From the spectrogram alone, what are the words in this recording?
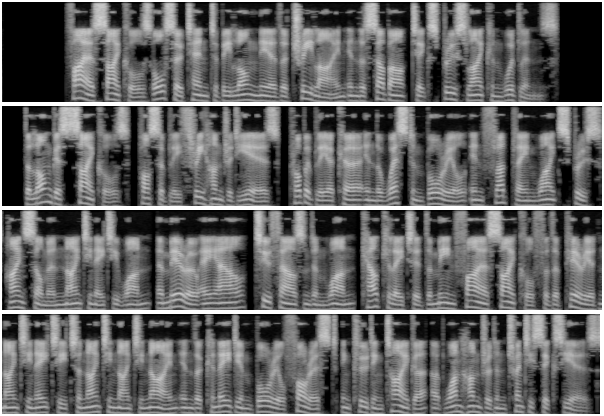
Fire cycles also tend to be long near the tree line in the subarctic spruce lichen woodlands. The longest cycles, possibly 300 years, probably occur in the western boreal in floodplain white spruce Heinselman 1981, Amiro al. 2001 calculated the mean fire cycle for the period 1980 to 1999 in the Canadian boreal forest including taiga at 126 years.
